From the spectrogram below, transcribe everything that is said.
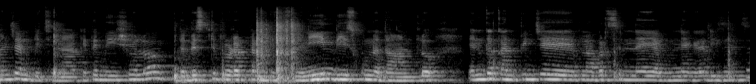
మంచి అనిపించింది. నాకైతే మీషోలో ద బెస్ట్ ప్రోడక్ట్ అనిపించింది. నేను తీసుకున్న దాంట్లో వెనక కనిపించే ఫ్లవర్స్ ఉన్నాయి అవి ఉన్నాయి కదా డిజైన్స్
